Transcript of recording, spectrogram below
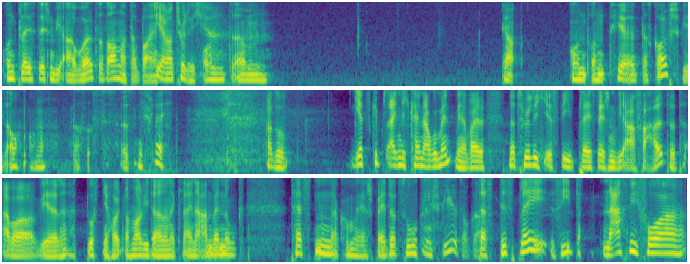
Und PlayStation VR Worlds ist auch noch dabei. Ja, natürlich. Und ähm, ja, und, und hier das Golfspiel auch noch, ne? Das ist, das ist nicht schlecht. Also jetzt gibt es eigentlich kein Argument mehr, weil natürlich ist die PlayStation VR veraltet, aber wir durften ja heute nochmal wieder eine kleine Anwendung testen, da kommen wir ja später zu. Ein Spiel sogar. Das Display sieht nach wie vor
